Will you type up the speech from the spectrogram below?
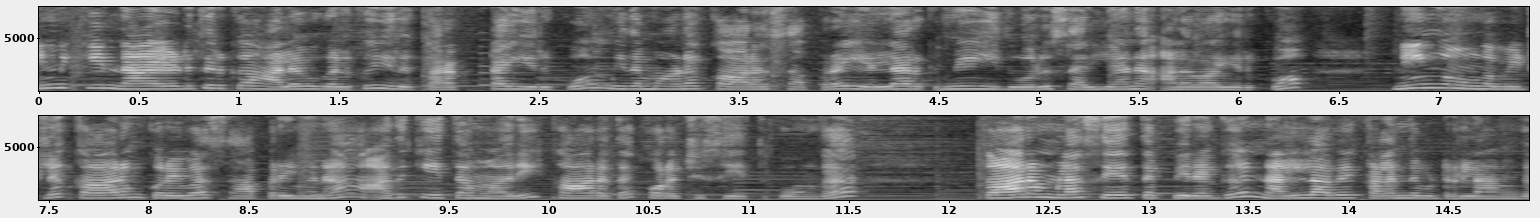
இன்னைக்கு நான் எடுத்திருக்க அளவுகளுக்கு இது கரெக்டாக இருக்கும். மிதமான காரம் சாப்பிட்ற எல்லாருக்குமே இது ஒரு சரியான அளவாக இருக்கும். நீங்கள் உங்கள் வீட்டில் காரம் குறைவாக சாப்பிட்றீங்கன்னா அதுக்கேற்ற மாதிரி காரத்தை குறைச்சி சேர்த்துக்கோங்க. காரம்லாம் சேர்த்த பிறகு நல்லாவே கலந்து விட்டுடலாங்க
